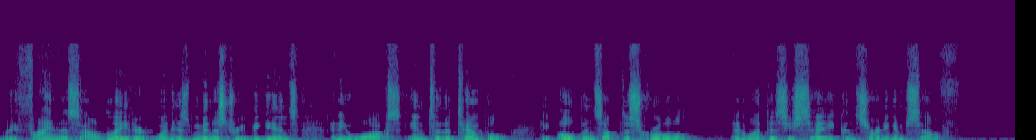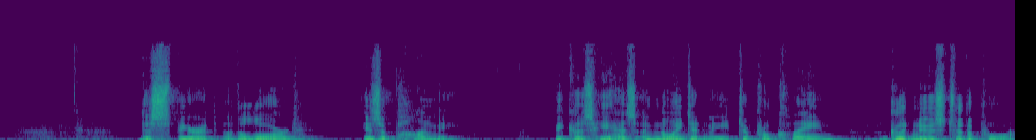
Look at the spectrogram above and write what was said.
and we find this out later when his ministry begins and he walks into the temple, he opens up the scroll, and what does he say concerning himself? The Spirit of the Lord is upon me because he has anointed me to proclaim good news to the poor.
